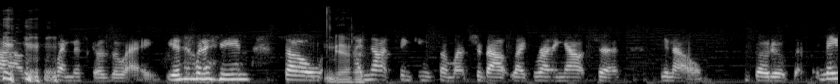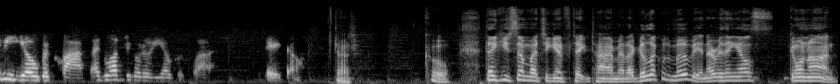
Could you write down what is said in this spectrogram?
um, when this goes away. You know what I mean? So yeah. I'm not thinking so much about like running out to, you know, go to maybe yoga class. I'd love to go to a yoga class. There you go. Gotcha. Cool. Thank you so much again for taking time, and uh, good luck with the movie and everything else going on.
